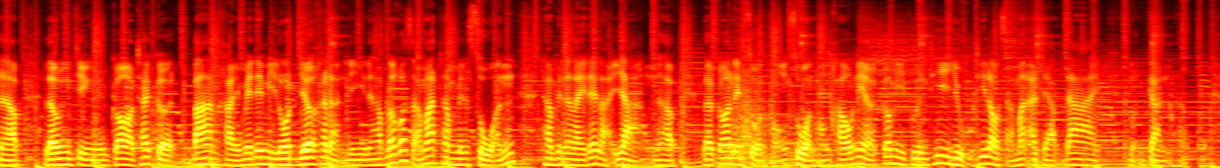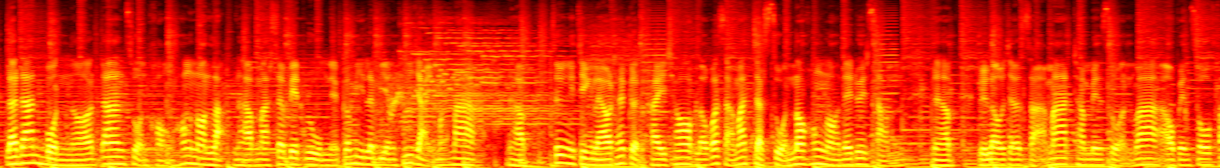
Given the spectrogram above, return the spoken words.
นะครับ แล้วจริงๆ ก็ถ้าเกิดบ้านใครไม่ได้มีรถเยอะขนาดนี้นะครับเราก็สามารถทำเป็นสวนทำเป็นอะไรได้หลายอย่างนะครับ แล้วก็ในส่วนของสวนของเขาเนี่ยก็มีพื้นที่อยู่ที่เราสามารถอัดแอปได้เหมือนกันครับและด้านบนเนาะด้านส่วนของห้องนอนหลักนะครับ master bedroom เนี่ยก็มีระเบียงที่ใหญ่มากๆนะครับซึ่งจริงๆแล้วถ้าเกิดใครชอบเราก็สามารถจัดสวนนอกห้องนอนได้ด้วยซ้ำนะครับหรือเราจะสามารถทำเป็นส่วนว่าเอาเป็นโซฟ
